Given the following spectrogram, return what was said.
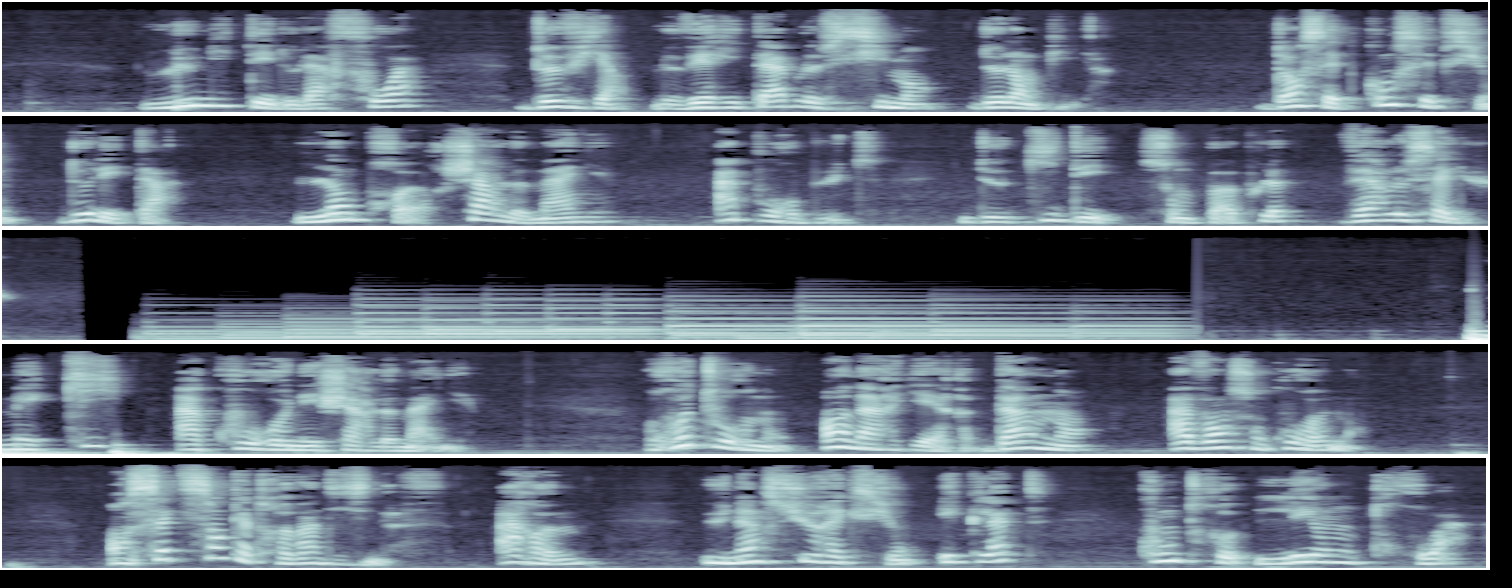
L'unité de la foi devient le véritable ciment de l'Empire. Dans cette conception de l'État, l'empereur Charlemagne a pour but de guider son peuple vers le salut. Mais qui a couronné Charlemagne? Retournons en arrière d'un an avant son couronnement. En 799, à Rome, une insurrection éclate contre Léon III,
